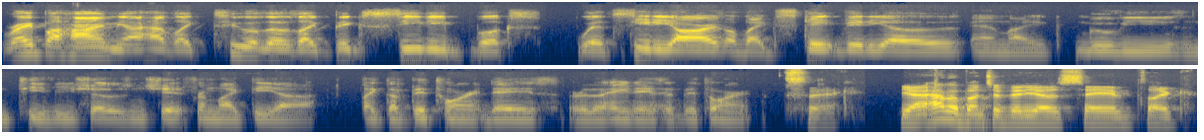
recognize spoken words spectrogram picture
right behind me. I have like two of those like big CD books with CDRs of like skate videos and like movies and TV shows and shit from like the uh like the BitTorrent days or the heydays of BitTorrent. Sick. Yeah, I have a bunch of videos saved like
